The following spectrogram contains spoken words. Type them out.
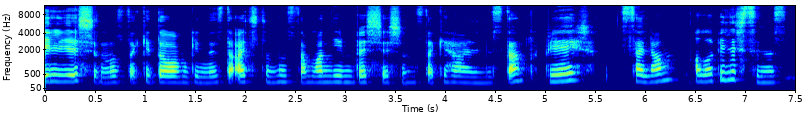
50 yaşınızdaki doğum gününüzde açtığınız zaman 25 yaşınızdaki halinizden bir selam alabilirsiniz.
